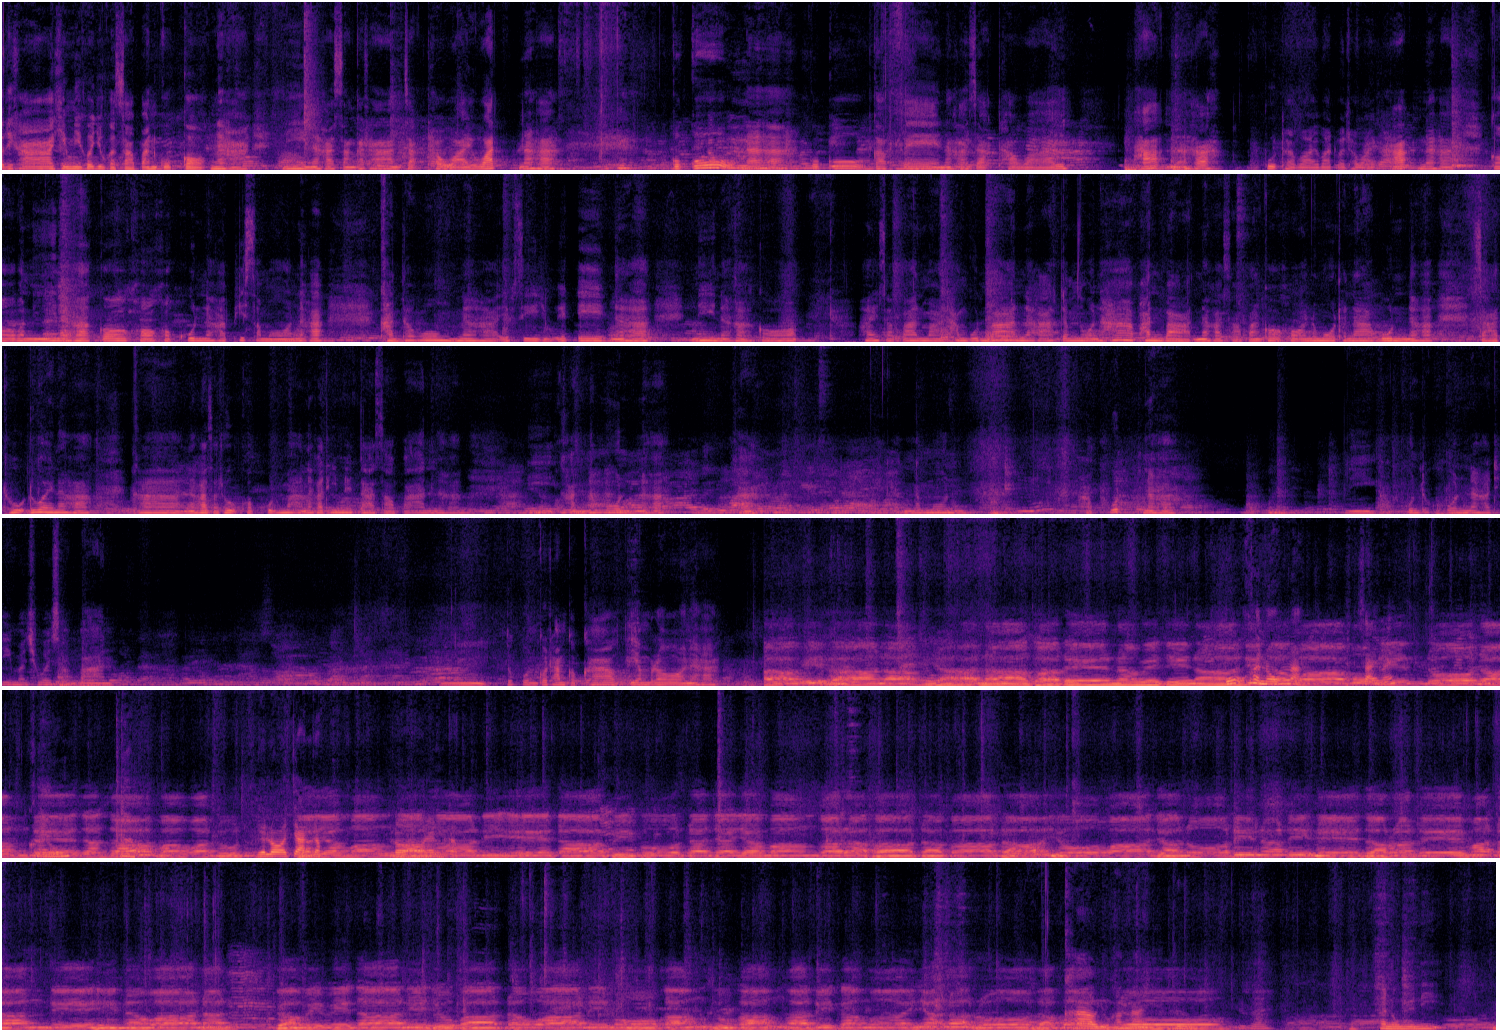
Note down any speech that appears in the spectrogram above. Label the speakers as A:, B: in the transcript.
A: สวัสดีค่ะคลิปนี้ก็อยู่กับสาวปันกุกกอกนะคะ นี่นะคะ สังฆทานจะถวายวัดนะคะโกโก้นะคะโกโก้กาแฟนะคะ จะถวายพระนะคะพูดถวายวัดไว้ถวายพระนะคะ ก็วันนี้นะคะก็ขอขอบคุณนะคะพี่สมรนะคะ ขันทวงศ์นะคะ FC USA นะคะ นี่นะคะก็ ให้สาวปานมาทำบุญบ้านนะคะจำนวน 5,000 บาทนะคะ สาวปานก็ขออนุโมทนาบุญนะคะ สาธุด้วยนะคะค่ะนะคะสาธุขอบคุณมากนะคะ ที่เมตตาสาวปานนะคะ นี่ขันน้ำมนต์นะคะค่ะขันน้ำมนต์พระพุทธนะคะ นี่ขอบคุณทุกคนนะคะที่มาช่วยสาวปานนี่ทุกคนก็ทำกับข้าวเตรียมรอนะคะ
B: อาภิธานังยานาคาเรนเวจินา
A: อุ๊ขนมน่ะ
B: ทิตวา
A: ใส่ไหม
B: อินโดดันเตจัสสะภาวะดุต
A: เดี๋ยวรออาจารย์กับ
B: จยมัง
A: รอนั่นกับ
B: คานิเอตาภิพุทธจยมังกระหาตกาทายโยวาจโนดินาดิเนสรเทมดันติหินวานัน กวิวิธานิจุปัตถวานิโมขังสุขังอภิกรรมยะนะโรสัพพัญโข้า
A: วอยู่ข้างในลืม ขนมอยู่นี่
